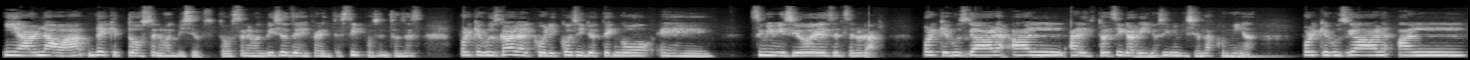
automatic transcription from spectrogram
Y hablaba de que todos tenemos vicios, todos tenemos vicios de diferentes tipos. Entonces, ¿por qué juzgar al alcohólico si yo tengo, eh, si mi vicio es el celular? ¿Por qué juzgar al adicto al cigarrillo si mi vicio es la comida? ¿por qué juzgar al,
